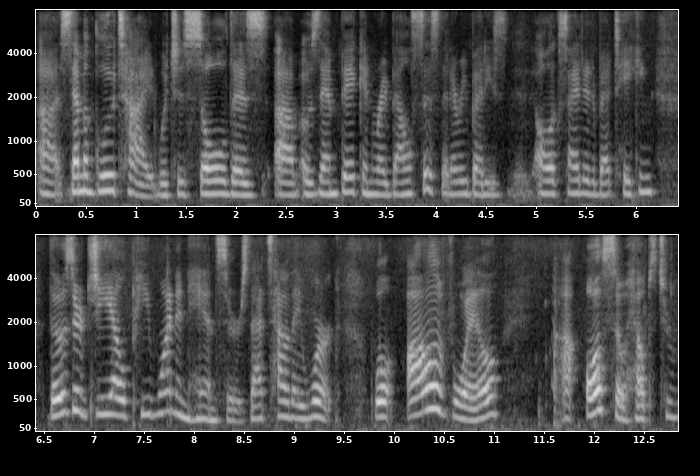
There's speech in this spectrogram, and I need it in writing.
uh, semaglutide, which is sold as um, Ozempic and Rybelsus, that everybody's all excited about taking, those are GLP 1 enhancers. That's how they work. Well, olive oil uh, also helps to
